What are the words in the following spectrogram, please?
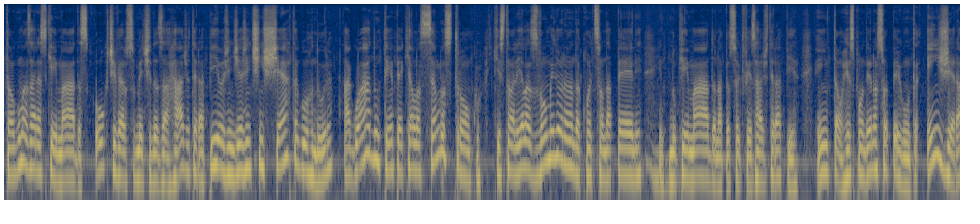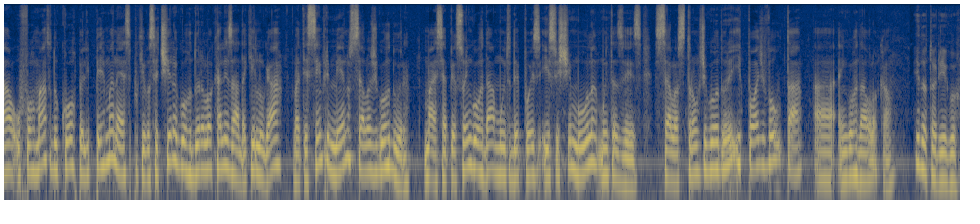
Então, algumas áreas queimadas ou que tiveram submetidas à radioterapia, hoje em dia a gente enxerta a gordura, aguarda um tempo e aquelas células tronco que estão ali, elas vão melhorando a condição da pele, uhum. no queimado, na pessoa que fez radioterapia. Então, respondendo a sua pergunta, em geral, o formato do corpo ele permanece, porque você tira a gordura localizada. Aquele lugar vai ter sempre menos células de gordura. Mas se a pessoa engordar muito depois, isso estimula, muitas vezes, células tronco de gordura e pode voltar a engordar o local. E doutor Igor,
